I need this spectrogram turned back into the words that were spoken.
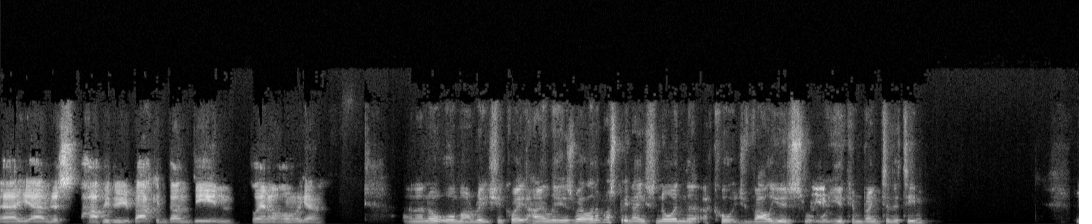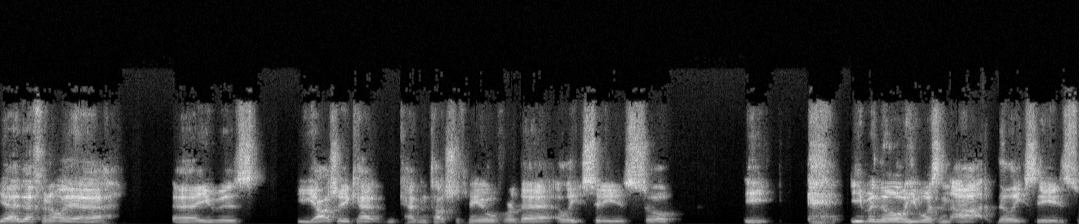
uh, yeah, I'm just happy to be back in Dundee and playing at home again. And I know Omar rates you quite highly as well. And it must be nice knowing that a coach values what, what you can bring to the team. Yeah, definitely. Uh, uh he was he actually kept kept in touch with me over the elite series. So he, even though he wasn't at the elite series,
